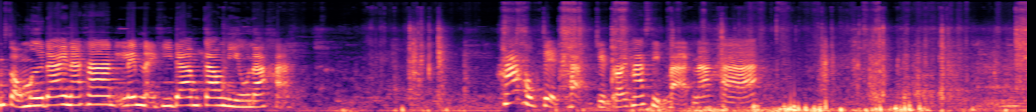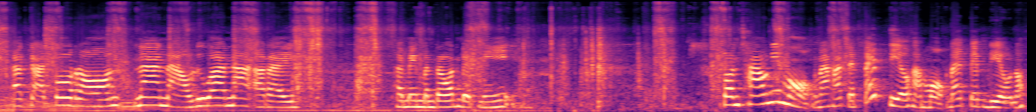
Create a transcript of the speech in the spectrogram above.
ำสองมือได้นะถ้าเล่มไหนที่ด้าม9นิ้วนะคะ567ค่ะ750บาทนะคะ อากาศก็ร้อนหน้าหนาวหรือว่าหน้าอะไรทำไมมันร้อนแบบนี้ ตอนเช้านี่หมอกนะคะ แต่แป๊บเดียวค่ะ หมอกได้แป๊บเดียวเนาะ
